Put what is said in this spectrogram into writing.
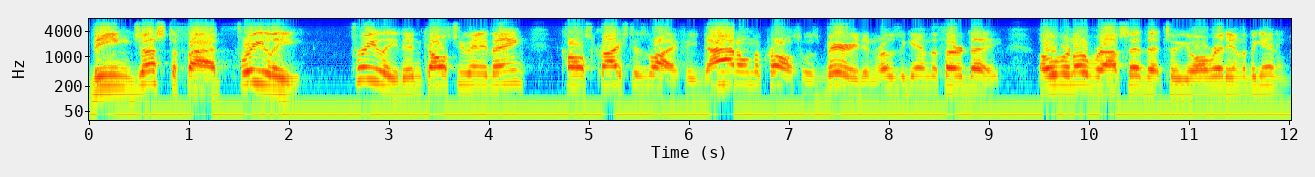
being justified freely. Freely didn't cost you anything. Cost Christ his life. He died on the cross, was buried, and rose again the third day. Over and over, I've said that to you already in the beginning.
